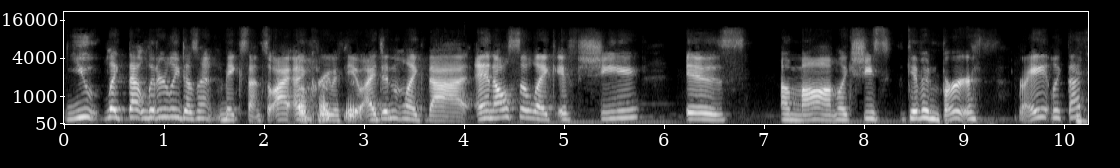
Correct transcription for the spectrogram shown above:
you like that literally doesn't make sense. So I, I agree with you. I didn't like that. And also like if she is a mom, like she's given birth, right? Like that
